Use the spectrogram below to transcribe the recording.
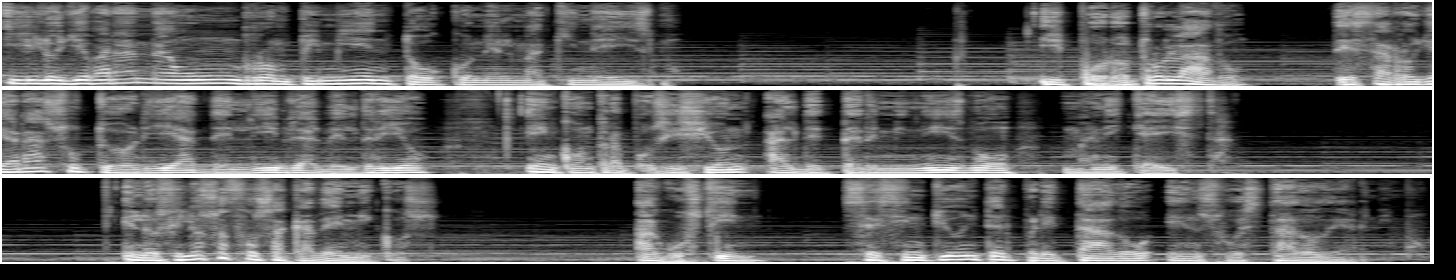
y lo llevarán a un rompimiento con el maquineísmo y por otro lado, desarrollará su teoría del libre albedrío en contraposición al determinismo maniqueísta. En los filósofos académicos, Agustín se sintió interpretado en su estado de ánimo.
